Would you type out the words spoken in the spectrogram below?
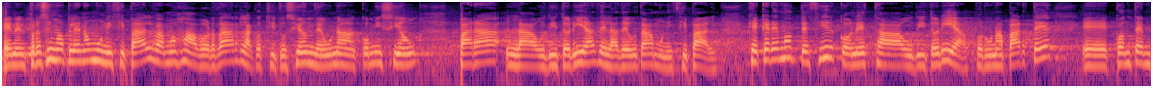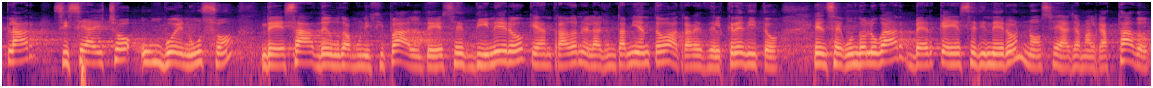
En el próximo Pleno Municipal vamos a abordar la constitución de una comisión para la auditoría de la deuda municipal. ¿Qué queremos decir con esta auditoría? Por una parte, eh, contemplar si se ha hecho un buen uso de esa deuda municipal, de ese dinero que ha entrado en el ayuntamiento a través del crédito. En segundo lugar, ver que ese dinero no se haya malgastado.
